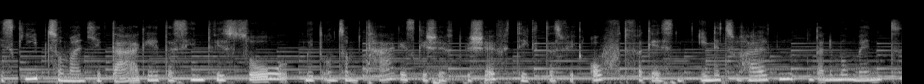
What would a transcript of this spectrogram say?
Es gibt so manche Tage, da sind wir so mit unserem Tagesgeschäft beschäftigt, dass wir oft vergessen innezuhalten und einen Moment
